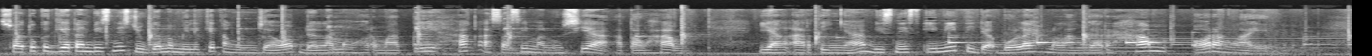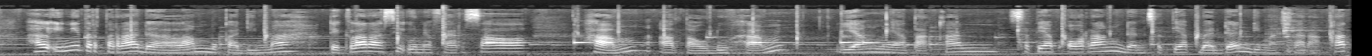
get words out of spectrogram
Suatu kegiatan bisnis juga memiliki tanggung jawab dalam menghormati hak asasi manusia atau HAM, yang artinya bisnis ini tidak boleh melanggar HAM orang lain. Hal ini tertera dalam Mukadimah Deklarasi Universal HAM atau DUHAM yang menyatakan setiap orang dan setiap badan di masyarakat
